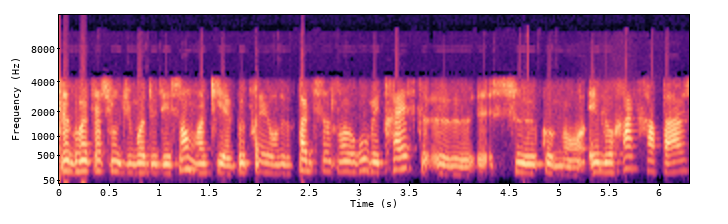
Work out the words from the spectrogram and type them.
L'augmentation du mois de décembre, hein, qui est à peu près pas de 500 euros, mais presque, euh, ce comment est le rattrapage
